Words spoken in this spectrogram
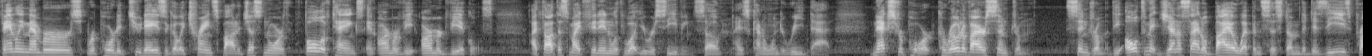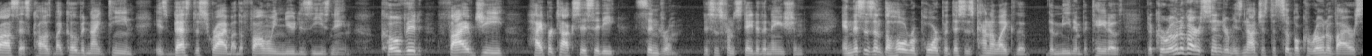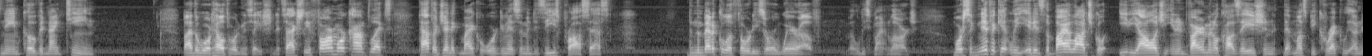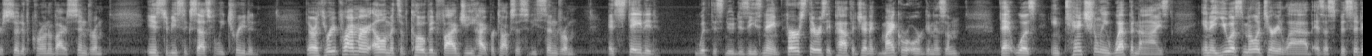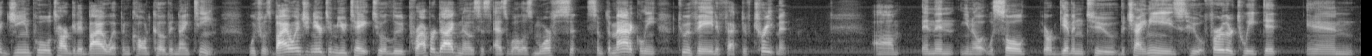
Family members reported two days ago a train spotted just north full of tanks and armor ve- armored vehicles. I thought this might fit in with what you're receiving, so I just kind of wanted to read that. Next report coronavirus symptom. Syndrome, the ultimate genocidal bioweapon system, the disease process caused by COVID 19, is best described by the following new disease name COVID 5G hypertoxicity syndrome. This is from State of the Nation and this isn't the whole report, but this is kind of like the, the meat and potatoes. The coronavirus syndrome is not just a simple coronavirus named COVID 19 by the World Health Organization. It's actually a far more complex pathogenic microorganism and disease process than the medical authorities are aware of, at least by and large. More significantly, it is the biological etiology and environmental causation that must be correctly understood if coronavirus syndrome is to be successfully treated. There are three primary elements of COVID 5G hypertoxicity syndrome, as stated with this new disease name. First, there is a pathogenic microorganism that was intentionally weaponized in a U.S. military lab as a specific gene pool targeted bioweapon called COVID 19, which was bioengineered to mutate to elude proper diagnosis as well as morph sy- symptomatically to evade effective treatment. Um, and then, you know, it was sold or given to the Chinese who further tweaked it in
